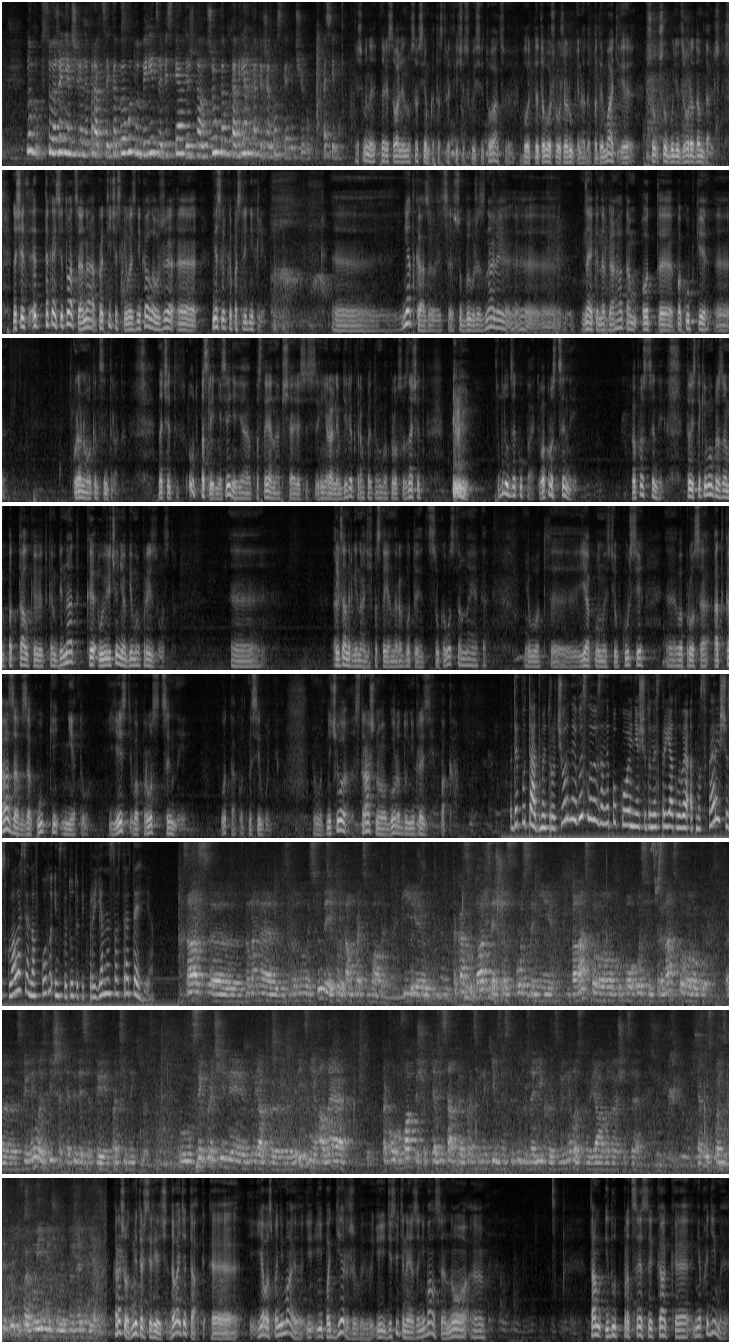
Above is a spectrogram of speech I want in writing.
Ну, с уважением члены фракции КПУ, Тутберидзе, Беспятый, Ждан, Жуков, Хавренко, Крыжановская, Гончарова. Спасибо. Если вы нарисовали ну, совсем катастрофическую ситуацию, вплоть до того, что уже руки надо поднимать, и что, что будет с городом дальше. Значит, это, такая ситуация, она практически возникала уже э, несколько последних лет. Э, не отказывается, чтобы вы уже знали, э, на Экэнергоатом от э, покупки э, уранового концентрата. Значит, ну, последнее сведения, я постоянно общаюсь с генеральным директором по этому вопросу. Значит, будут закупать. Вопрос цены. Вопрос цены. То есть, таким образом подталкивает комбинат к увеличению объема производства. Э, Александр Геннадьевич постоянно работает с руководством НАЭКа. Вот. э, Я полностью в курсе э, вопроса. Отказа в закупке нету. Есть вопрос цены. Вот так вот на сегодня. Вот. Ничего страшного городу не грозит пока. Депутат Дмитро Чорний висловив занепокоєння щодо несприятливої атмосфери, що склалася навколо інституту підприємництва стратегія. Зараз е, до мене звернулись люди, які там працювали. І така ситуація, що з осені 2012 року по осінь 2013 року звільнилось більше 50 працівників. У всіх причини ну, як, е, різні, але такого факту, що 50 працівників з інституту за рік звільнилось, ну я вважаю, що це якось по інституту, по його іміджу дуже б'є. Хорошо, Дмитрий Сергеевич, давайте так. Э, Я вас понимаю и, и поддерживаю, и действительно я занимался, но э, там идут процессы как э, необходимые,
